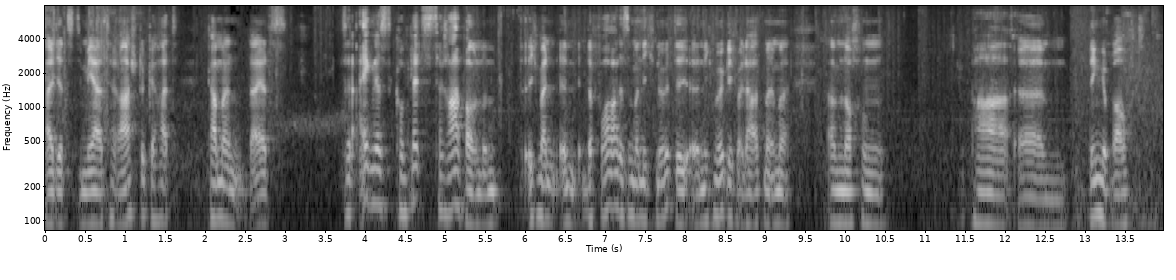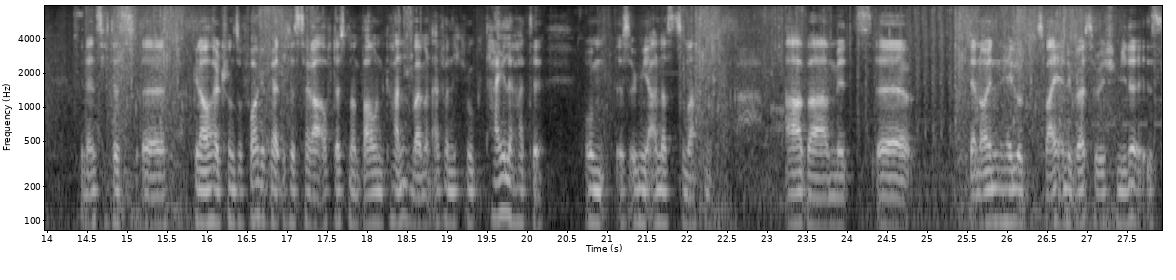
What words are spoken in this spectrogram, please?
halt jetzt mehr Terrainstücke hat, kann man da jetzt sein eigenes komplettes Terrain bauen. Und ich meine, davor war das immer nicht nötig, äh, nicht möglich, weil da hat man immer ähm, noch ein paar ähm, Dinge gebraucht, wie nennt sich das, äh, genau halt schon so vorgefertigtes Terrain, auf das man bauen kann, weil man einfach nicht genug Teile hatte, um es irgendwie anders zu machen. Aber mit äh, der neuen Halo 2 Anniversary Schmiede ist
